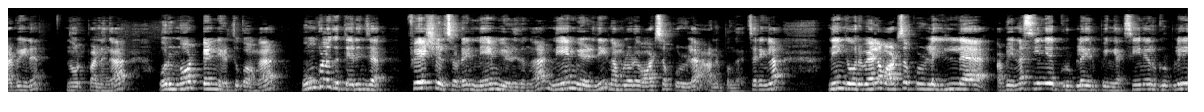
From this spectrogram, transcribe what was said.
அப்படின்னு நோட் பண்ணுங்க. ஒரு நோட் பென் எடுத்துக்கோங்க. உங்களுக்கு தெரிஞ்ச ஃபேஷியல்ஸோட நேம் எழுதுங்க. நேம் எழுதி நம்மளோட வாட்ஸ்அப் குழுல அனுப்புங்க. சரிங்களா? நீங்க ஒரு வேளை வாட்ஸ்அப் குழுல இல்ல அப்படின்னா சீனியர் குரூப்ல இருப்பீங்க. சீனியர் குரூப்லயே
